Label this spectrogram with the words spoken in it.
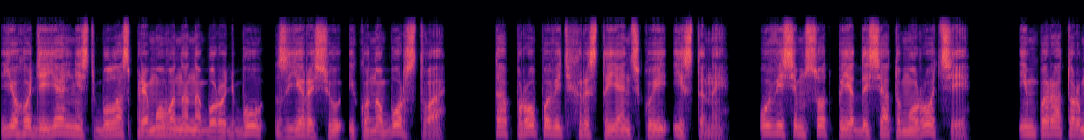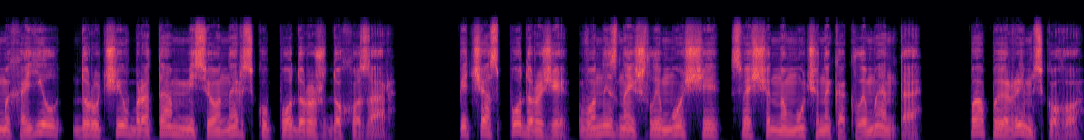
Його діяльність була спрямована на боротьбу з єресю іконоборства та проповідь християнської істини. У 850 році імператор Михаїл доручив братам місіонерську подорож до Хозар. Під час подорожі вони знайшли мощі священномученика Климента, папи римського,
